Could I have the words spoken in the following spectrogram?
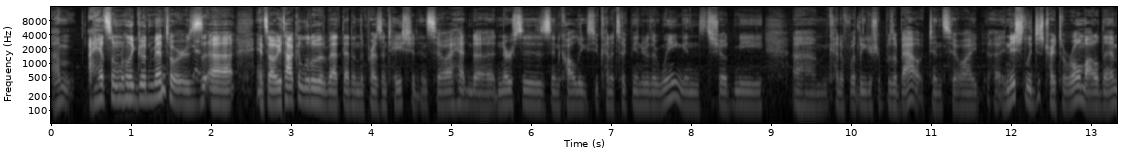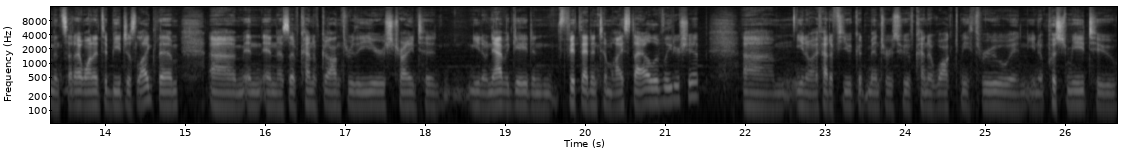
Um, I had some really good mentors. Uh, and so we talk a little bit about that in the presentation. And so I had uh, nurses and colleagues who kind of took me under their wing and showed me um, kind of what leadership was about. And so I uh, initially just tried to role model them and said I wanted to be just like them. Um, and, and as I've kind of gone through the years trying to, you know, navigate and fit that into my style of leadership, um, you know, I've had a few good mentors who have kind of walked me through and, you know, pushed me to,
